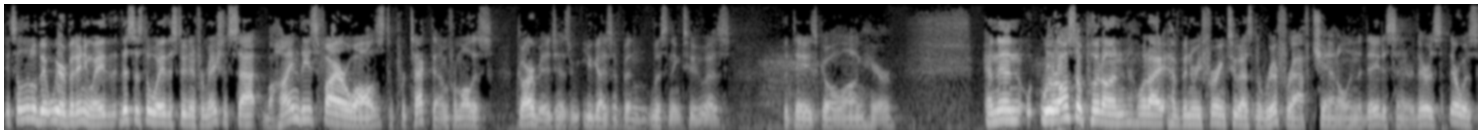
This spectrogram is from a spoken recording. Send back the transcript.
it's a little bit weird, but anyway, this is the way the student information sat behind these firewalls to protect them from all this garbage, as you guys have been listening to as the days go along here. And then we were also put on what I have been referring to as the riffraff channel in the data center. There's, there was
